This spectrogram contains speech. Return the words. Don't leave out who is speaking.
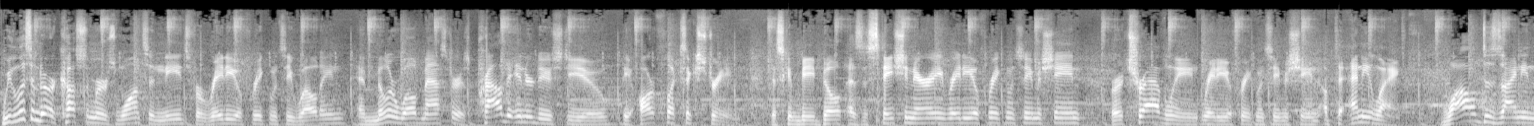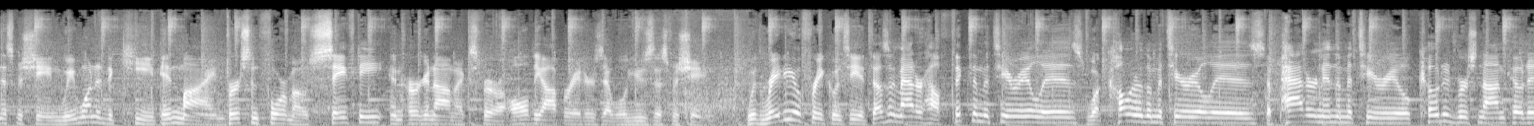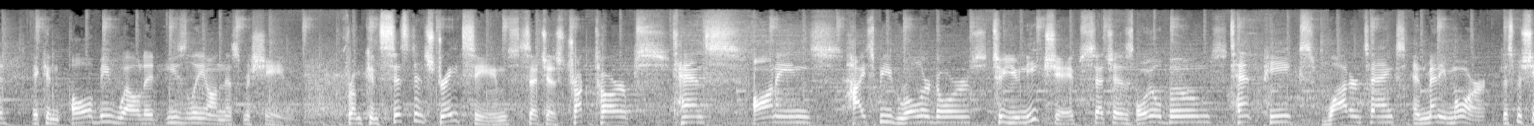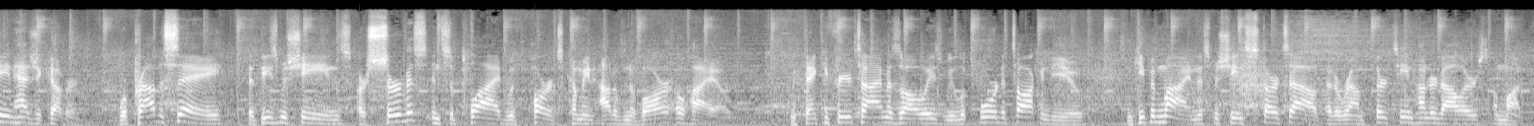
Speaker 1: We listen to our customers' wants and needs for radio frequency welding, and Miller Weldmaster is proud to introduce to you the RFlex Extreme. This can be built as a stationary radio frequency machine or a traveling radio frequency machine up to any length. While designing this machine, we wanted to keep in mind, first and foremost, safety and ergonomics for all the operators that will use this machine. With radio frequency, it doesn't matter how thick the material is, what color the material is, the pattern in the material, coated versus non-coated, it can all be welded easily on this machine. From consistent straight seams, such as truck tarps, tents, awnings, high-speed roller doors, to unique shapes such as oil booms, tent peaks, water tanks, and many more, this machine has you covered. We're proud to say that these machines are serviced and supplied with parts coming out of Navarre, Ohio. We thank you for your time as always. We look forward to talking to you. And keep in mind, this machine starts out at around $1,300 a month.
